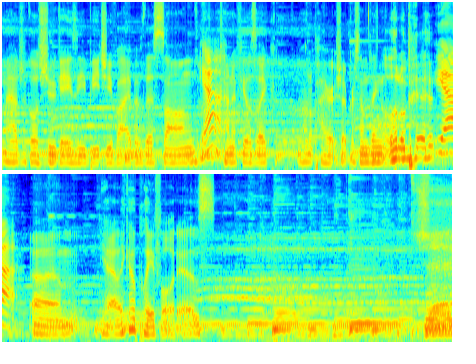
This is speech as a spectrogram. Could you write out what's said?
magical shoegazy beachy vibe of this song. Yeah. It kind of feels like I'm on a pirate ship or something a little bit. Yeah. Um, yeah, I like how playful it is. It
